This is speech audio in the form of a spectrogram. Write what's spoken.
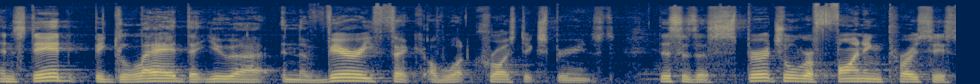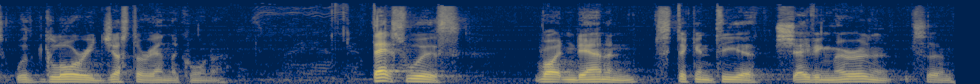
Instead, be glad that you are in the very thick of what Christ experienced. This is a spiritual refining process with glory just around the corner. That's worth writing down and sticking to your shaving mirror. And um,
